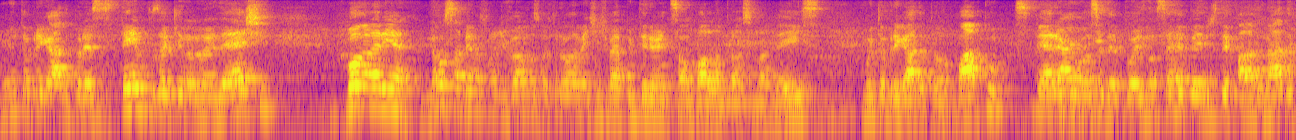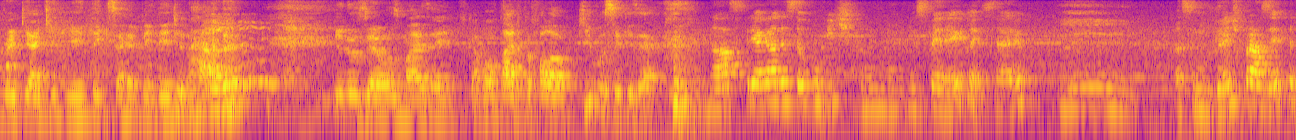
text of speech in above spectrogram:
muito obrigado por esses tempos aqui no Nordeste. Bom, galerinha, não sabemos para onde vamos, mas provavelmente a gente vai para o interior de São Paulo na próxima vez. Muito obrigado pelo papo. Espero Obrigada, que você depois não se arrependa de ter falado nada, porque aqui ninguém tem que se arrepender de nada. E nos vemos mais aí. Fica à vontade para falar o que você quiser. Nossa, queria agradecer o convite, não, esperei, Lê, sério. E, assim, um grande prazer ter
